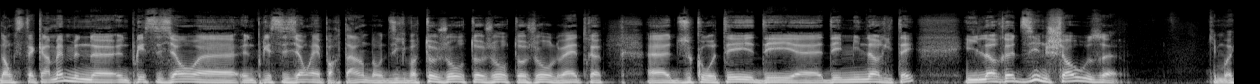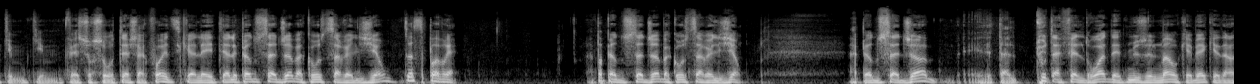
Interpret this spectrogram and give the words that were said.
Donc, c'était quand même une, une précision, une précision importante. On dit qu'il va toujours, toujours, toujours lui être euh, du côté des, euh, des minorités. Il a redit une chose qui moi qui, qui, me fait sursauter à chaque fois. Il dit qu'elle a été, elle a perdu sa job à cause de sa religion. Ça c'est pas vrai. Elle n'a pas perdu sa job à cause de sa religion. Elle a perdu sa job. Elle a tout à fait le droit d'être musulman au Québec et dans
